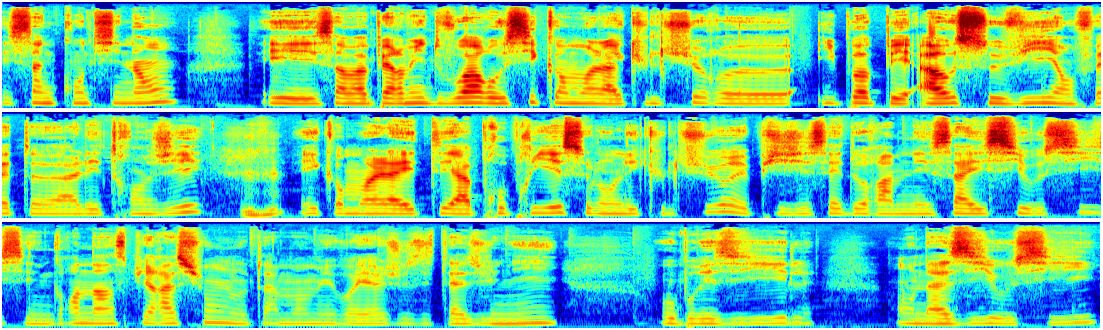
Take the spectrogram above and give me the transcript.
les cinq continents et ça m'a permis de voir aussi comment la culture euh, hip-hop et house se vit en fait euh, à l'étranger Mhm. et comment elle a été appropriée selon les cultures. Et puis j'essaie de ramener ça ici aussi. C'est une grande inspiration, notamment mes voyages aux États-Unis, au Brésil, en Asie aussi.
